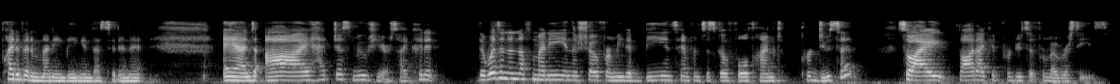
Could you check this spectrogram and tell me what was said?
quite a bit of money being invested in it, and I had just moved here, so I couldn't. There wasn't enough money in the show for me to be in San Francisco full time to produce it, so I thought I could produce it from overseas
